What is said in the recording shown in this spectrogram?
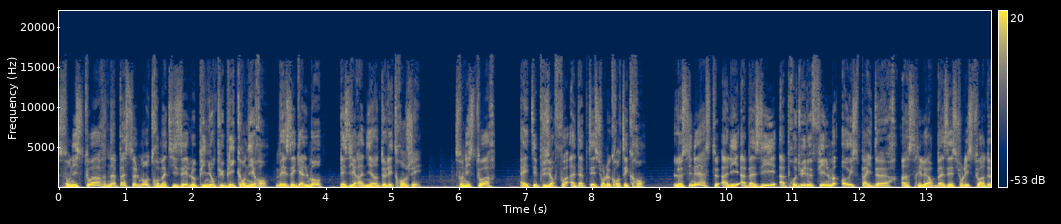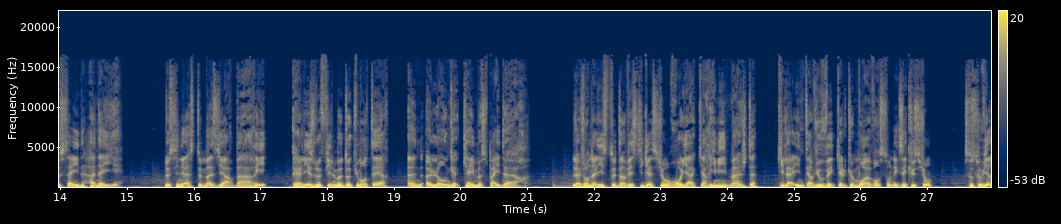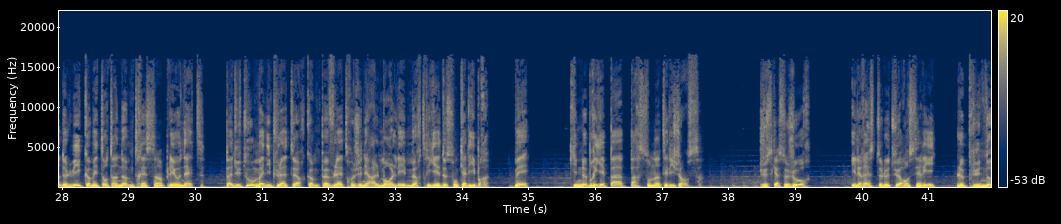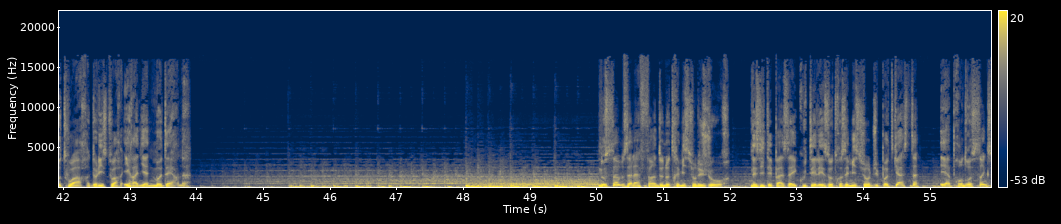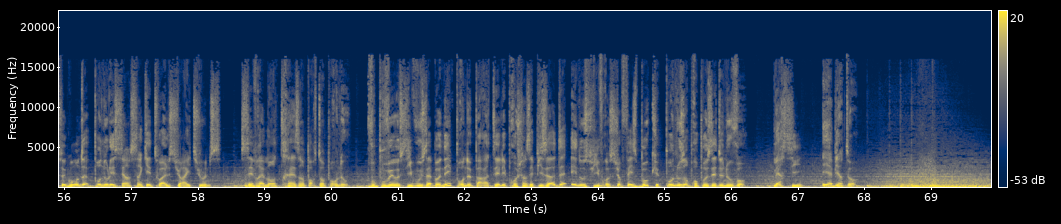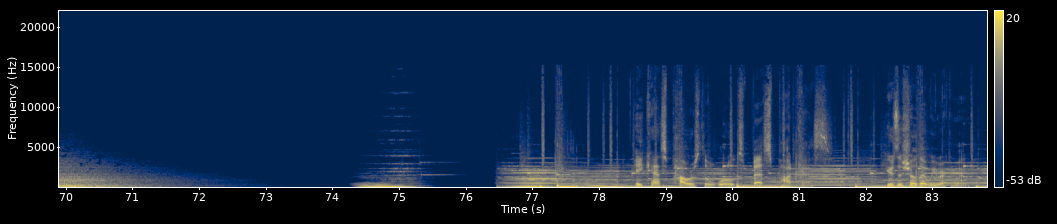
Son histoire n'a pas seulement traumatisé l'opinion publique en Iran, mais également les Iraniens de l'étranger. Son histoire a été plusieurs fois adapté sur le grand écran. Le cinéaste Ali Abazi a produit le film Oi Spider, un thriller basé sur l'histoire de Saïd Hanaïe. Le cinéaste Maziar Bahari réalise le film documentaire And Along Came Spider. La journaliste d'investigation Roya Karimi Majd, qu'il a interviewé quelques mois avant son exécution, se souvient de lui comme étant un homme très simple et honnête, pas du tout manipulateur comme peuvent l'être généralement les meurtriers de son calibre, mais qu'il ne brillait pas par son intelligence. Jusqu'à ce jour, il reste le tueur en série le plus notoire de l'histoire iranienne moderne. Nous sommes à la fin de notre émission du jour. N'hésitez pas à écouter les autres émissions du podcast et à prendre 5 secondes pour nous laisser un 5 étoiles sur iTunes. C'est vraiment très important pour nous. Vous pouvez aussi vous abonner pour ne pas rater les prochains épisodes et nous suivre sur Facebook pour nous en proposer de nouveaux. Merci et à bientôt. ACAST powers the world's best podcasts. Here's a show that we recommend.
